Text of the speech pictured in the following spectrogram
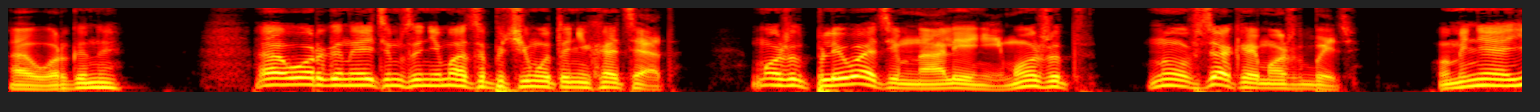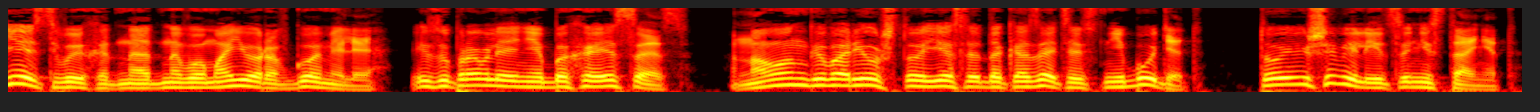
А органы? А органы этим заниматься почему-то не хотят. Может, плевать им на оленей, может... Ну, всякое может быть. У меня есть выход на одного майора в Гомеле из управления БХСС, но он говорил, что если доказательств не будет, то и шевелиться не станет.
